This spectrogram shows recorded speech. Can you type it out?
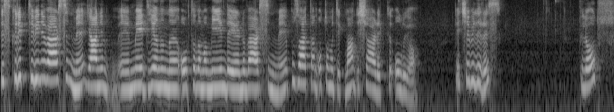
Descriptive'ini versin mi? Yani e, medyanını, ortalama mean değerini versin mi? Bu zaten otomatikman işaretli oluyor. Geçebiliriz. Plots.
